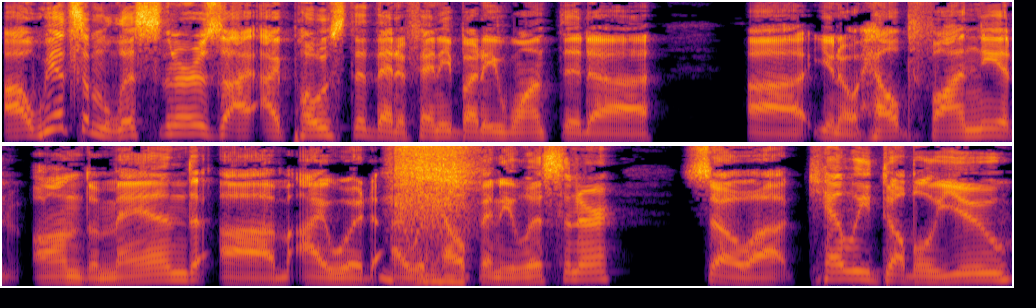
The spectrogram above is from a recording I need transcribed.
Uh, we had some listeners. I, I posted that if anybody wanted, uh, uh, you know, help finding it on demand, um, I would, I would help any listener. So, uh, Kelly W,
